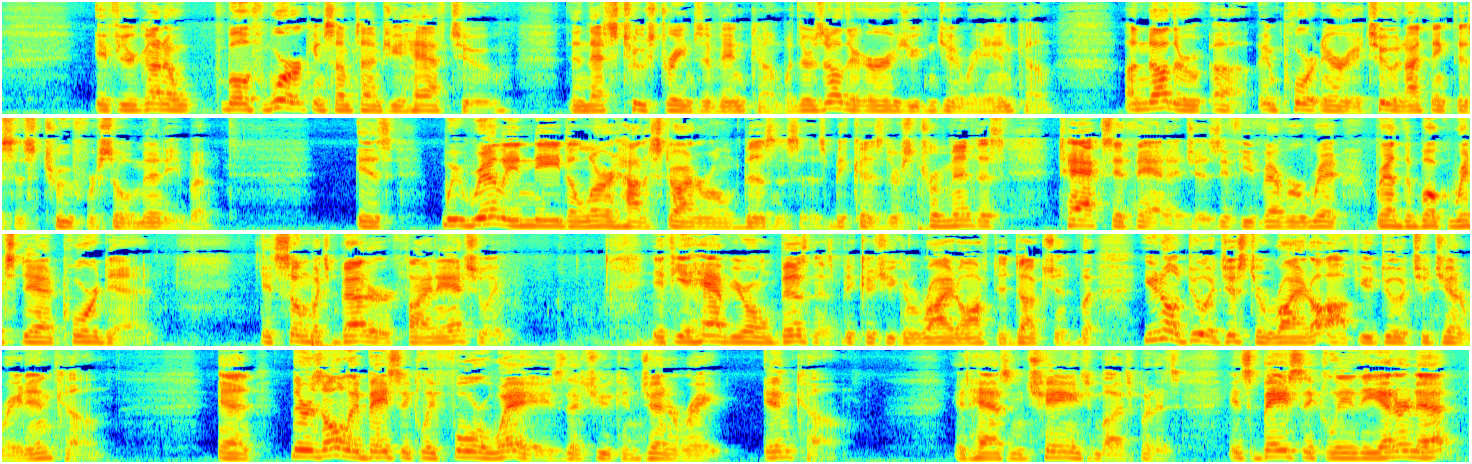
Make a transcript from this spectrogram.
if you're going to both work, and sometimes you have to, then that's two streams of income. But there's other areas you can generate income. Another uh, important area, too, and I think this is true for so many, but is we really need to learn how to start our own businesses because there's tremendous tax advantages. If you've ever read, read the book Rich Dad, Poor Dad, it's so much better financially if you have your own business because you can write off deductions. But you don't do it just to write off, you do it to generate income. And there's only basically four ways that you can generate income. It hasn't changed much, but it's it's basically the internet,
